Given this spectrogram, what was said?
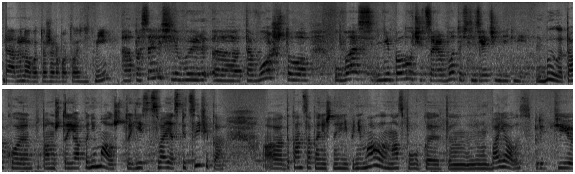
да, много тоже работала с детьми. А опасались ли вы э, того, что у вас не получится работать с незрячими детьми? Было такое, потому что я понимала, что есть своя специфика. А до конца, конечно, я не понимала, насколько это боялась. Прийти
